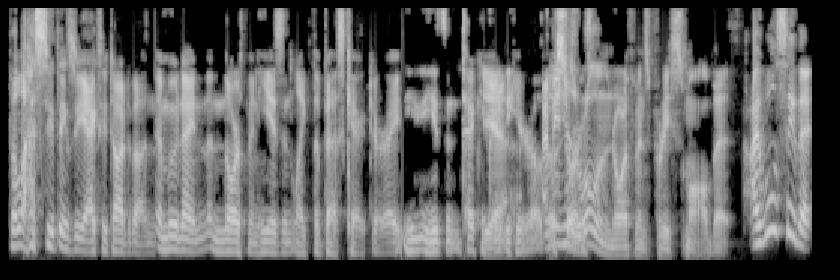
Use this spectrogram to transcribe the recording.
the last two things we actually talked about, in Moon Knight and Northman, he isn't like the best character, right? He, he isn't technically Yeah. the hero. I mean, his stories. role in The Northman's pretty small, but I will say that,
